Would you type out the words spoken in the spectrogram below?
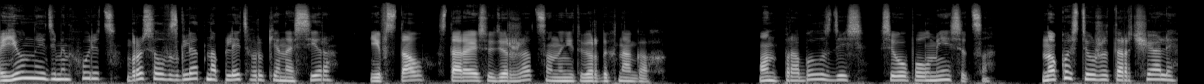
Юный деменхурец бросил взгляд на плеть в руке Насира и встал, стараясь удержаться на нетвердых ногах. Он пробыл здесь всего полмесяца, но кости уже торчали,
